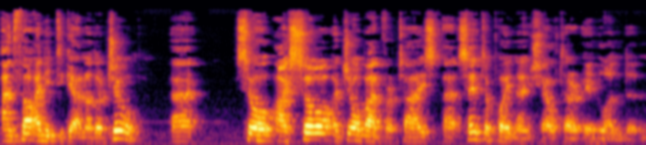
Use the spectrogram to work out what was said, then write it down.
and thought I need to get another job. Uh, so I saw a job advertised at Centrepoint Night Shelter in London.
